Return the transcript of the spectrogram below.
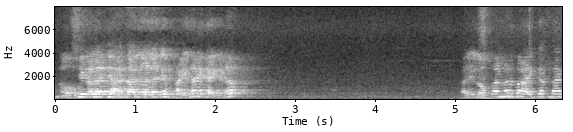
नऊशे घालायचे हजार घालायचे फायदा आहे काय इकडं अरे लोकांना तर ऐकत नाही.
